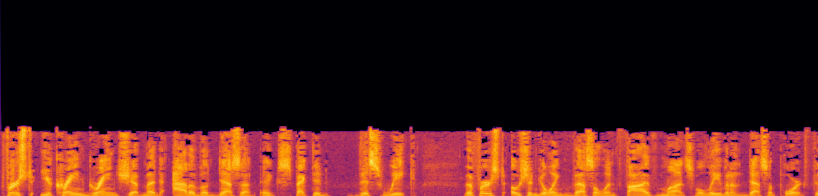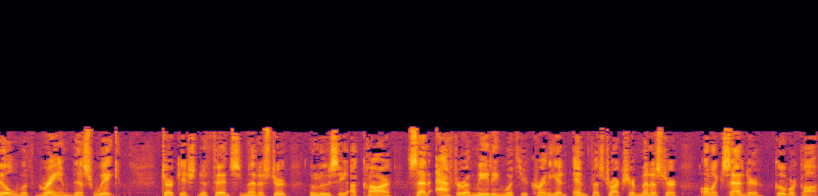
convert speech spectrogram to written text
First Ukraine grain shipment out of Odessa expected this week. The first ocean-going vessel in five months will leave an Odessa port filled with grain this week. Turkish Defense Minister Hulusi Akar said after a meeting with Ukrainian Infrastructure Minister Oleksandr Alexander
